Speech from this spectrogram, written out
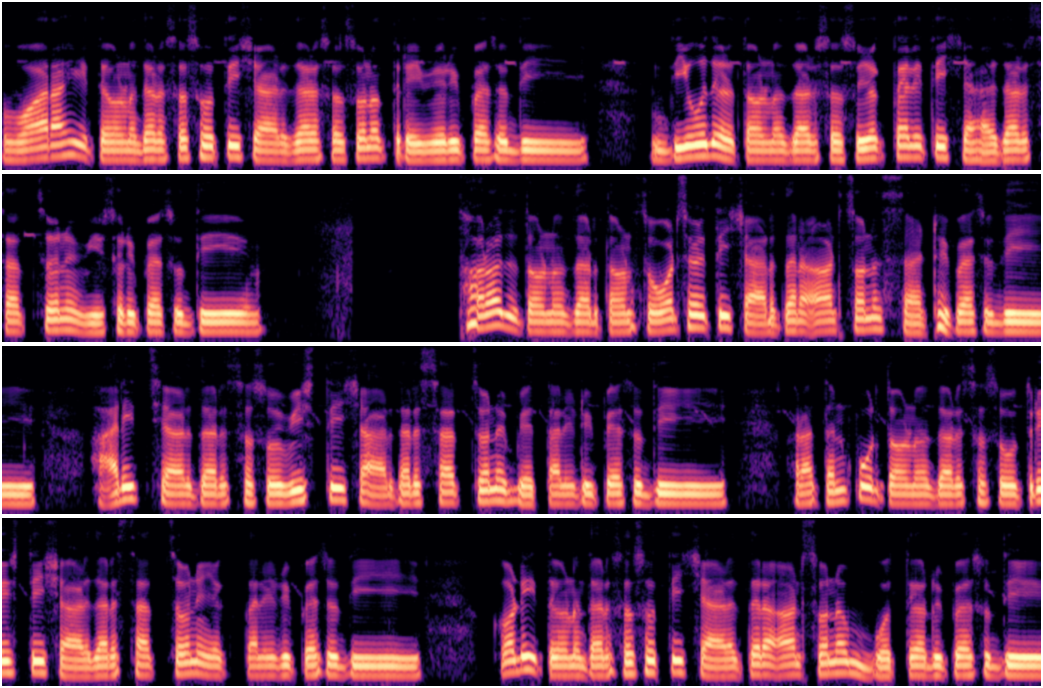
વારાહી ત્રણ હજાર છસોથી ચાર હજાર છસો ને ત્રેવીસ રૂપિયા સુધી. દિયોદર ત્રણ હજાર છસો એકતાલીસથી ચાર હજાર સાતસો ને વીસ રૂપિયા સુધી. થરદ ત્રણ હજાર ત્રણસો અડસઠથી ચાર હજાર આઠસો ને સાઠ રૂપિયા સુધી. હારીજ ચાર હજાર છસો વીસથી ચાર હજાર સાતસો ને બેતાલીસ રૂપિયા સુધી. રાધનપુર ત્રણ હજાર છસો ત્રીસથી ચાર હજાર સાતસો ને એકતાલીસ રૂપિયા સુધી. કડી ત્રણ હજાર છસોથી ચાર હજાર આઠસો ને બોતેર રૂપિયા સુધી.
